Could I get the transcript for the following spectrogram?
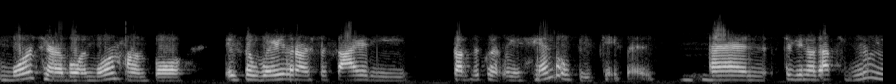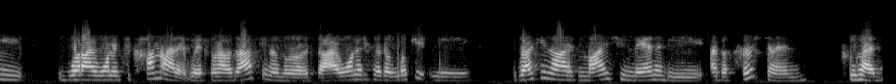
more terrible and more harmful is the way that our society subsequently handles these cases. Mm-hmm. And so, you know, that's really what I wanted to come at it with when I was asking Omarosa. I wanted her to look at me, recognize my humanity as a person who had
